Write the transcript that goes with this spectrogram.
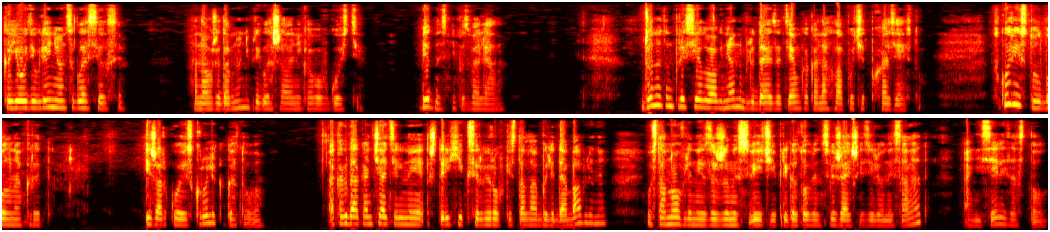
К ее удивлению он согласился. Она уже давно не приглашала никого в гости. Бедность не позволяла. Джонатан присел у огня, наблюдая за тем, как она хлопочет по хозяйству. Вскоре и стол был накрыт, и жаркое из кролика готово. А когда окончательные штрихи к сервировке стола были добавлены, установлены и зажжены свечи и приготовлен свежайший зеленый салат, они сели за стол.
